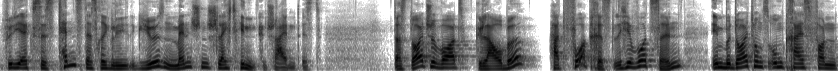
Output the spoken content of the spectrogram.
für die Existenz des religiösen Menschen schlechthin entscheidend ist. Das deutsche Wort Glaube hat vorchristliche Wurzeln im Bedeutungsumkreis von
